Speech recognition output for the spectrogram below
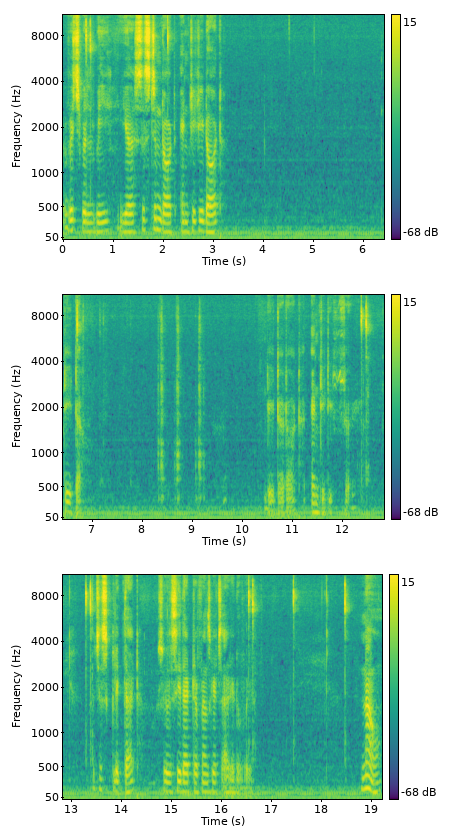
which will be your system dot entity dot data data dot entity sorry. So just click that. So you'll see that reference gets added over here. Now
